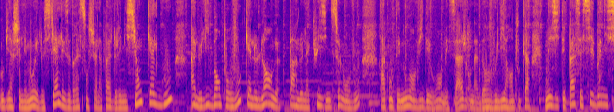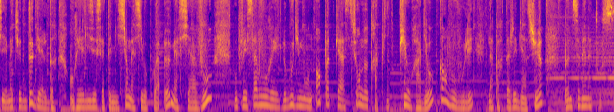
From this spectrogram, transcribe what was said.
ou bien chez Les Mots et le Ciel. Les adresses sont sur la page de l'émission. Quel goût a le Liban pour vous? Quelle langue parle la cuisine selon vous? Racontez-nous en vidéo, en message. On adore vous lire. En tout cas, n'hésitez pas. Cécile Bonissier et Mathieu Degueldre ont réalisé cette émission. Merci beaucoup à eux. Merci à vous. Vous pouvez savourer le goût du monde en podcast sur notre appli Pio Radio quand vous voulez. La bien sûr. Bonne semaine à tous.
